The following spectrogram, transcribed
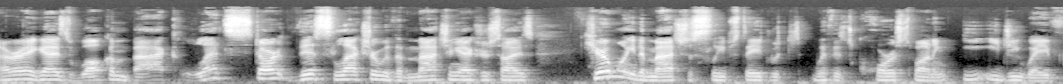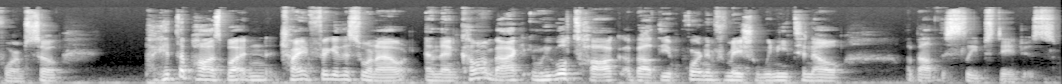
All right, guys, welcome back. Let's start this lecture with a matching exercise. Here, I want you to match the sleep stage with, with its corresponding EEG waveform. So hit the pause button, try and figure this one out, and then come on back and we will talk about the important information we need to know about the sleep stages.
